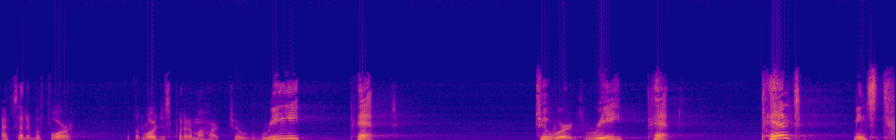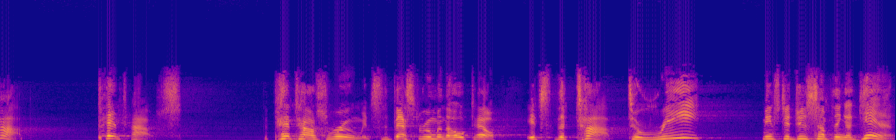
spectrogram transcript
I've said it before, but the Lord just put it in my heart. To repent. Two words repent. Pent means top, penthouse. The penthouse room, it's the best room in the hotel. It's the top. To re means to do something again.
